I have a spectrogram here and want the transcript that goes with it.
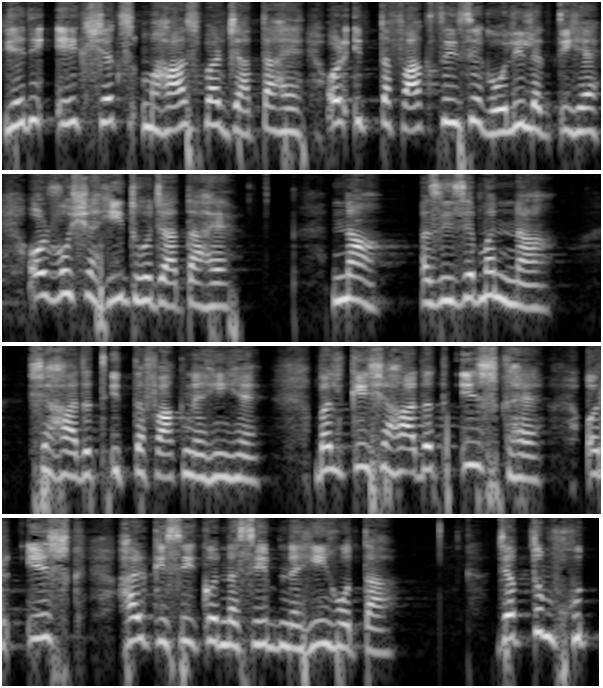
यदि एक शख्स महाज पर जाता है और इत्तफाक से इसे गोली लगती है और वो शहीद हो जाता है। ना, अज़ीज़ मन, ना। शहादत इत्तफाक नहीं है, बल्कि शहादत इश्क है और इश्क हर किसी को नसीब नहीं होता। जब तुम खुद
